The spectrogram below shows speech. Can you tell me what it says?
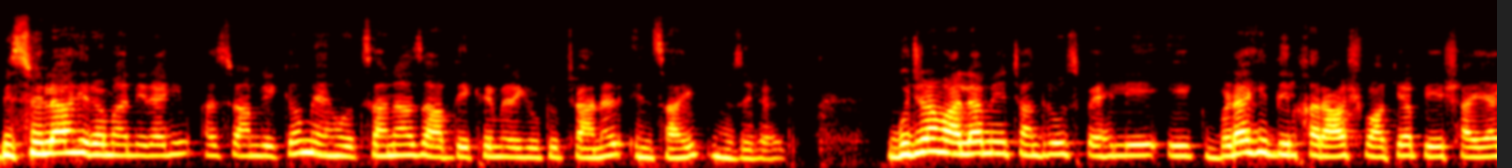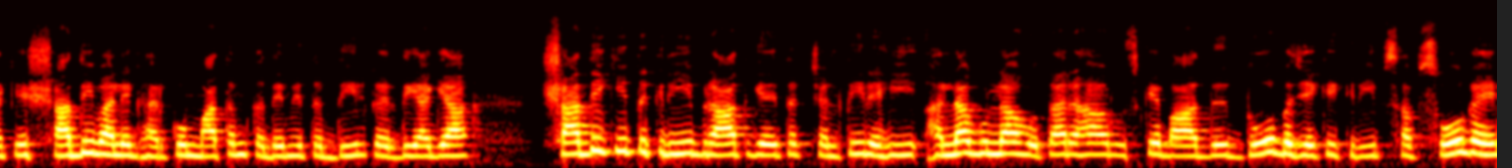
بسم اللہ الرحمن الرحیم۔ السلام علیکم۔ میں ہوں اکساناز آپ دیکھ رہے ہیں میرا YouTube channel insight New Zealand Gujranwala میں چند روز پہلے ایک بڑا ہی دل خراش واقعہ پیش آیا کہ شادی والے گھر کو ماتم قدے میں تبدیل کر دیا گیا۔ شادی کی تقریب رات گئے تک چلتی رہی، ہلا گلا ہوتا رہا اور اس کے بعد دو بجے کے قریب سب سو گئے۔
